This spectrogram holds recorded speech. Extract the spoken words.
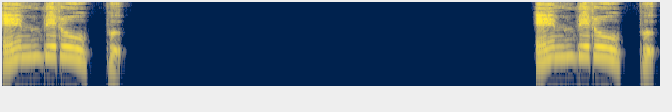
エンベロープ。エンベロープ。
